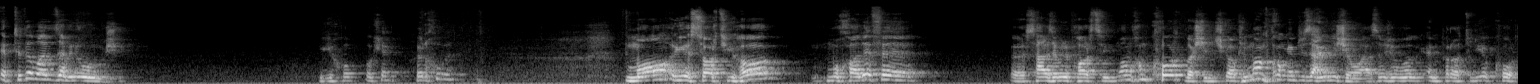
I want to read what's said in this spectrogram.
ابتدا باید زمین اون میشه میگه خب اوکی. خیلی خوبه. ما ریسارتی ها مخالف سرزمین پارسی. ما می‌خوام کرد باشیم. چیکار کنیم؟ ما می‌خوام تو زمین شما. اصلا شما امپراتوری کرد.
